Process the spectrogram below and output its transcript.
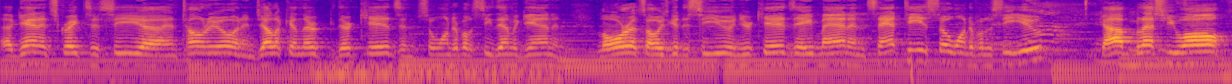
again, it's great to see uh, Antonio and Angelica and their, their kids, and so wonderful to see them again. And Laura, it's always good to see you and your kids. Amen. And Santi, it's so wonderful to see you. God bless you all.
